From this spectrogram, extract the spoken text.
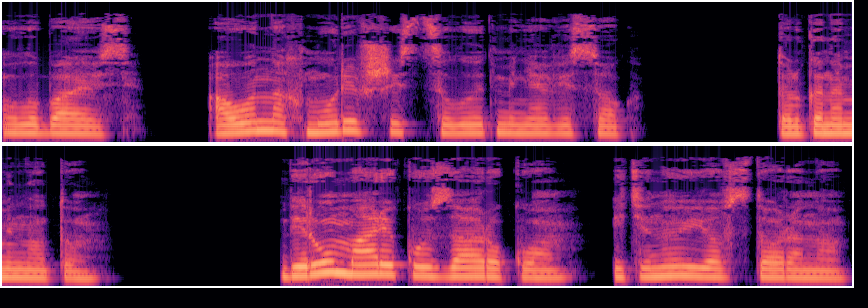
Улыбаюсь, а он, нахмурившись, целует меня в висок. «Только на минуту». Беру Марику за руку, и тяну ее в сторону.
